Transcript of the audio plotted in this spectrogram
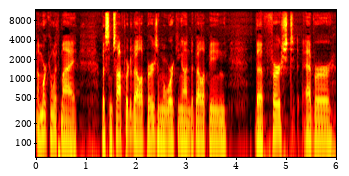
I'm working with my with some software developers, and we're working on developing the first ever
